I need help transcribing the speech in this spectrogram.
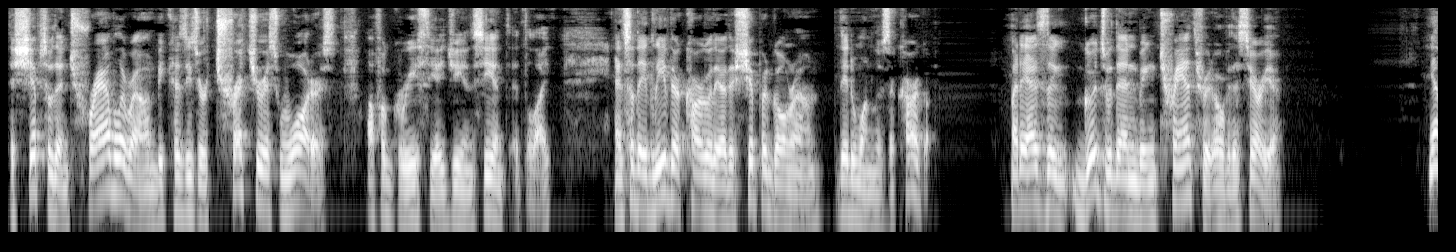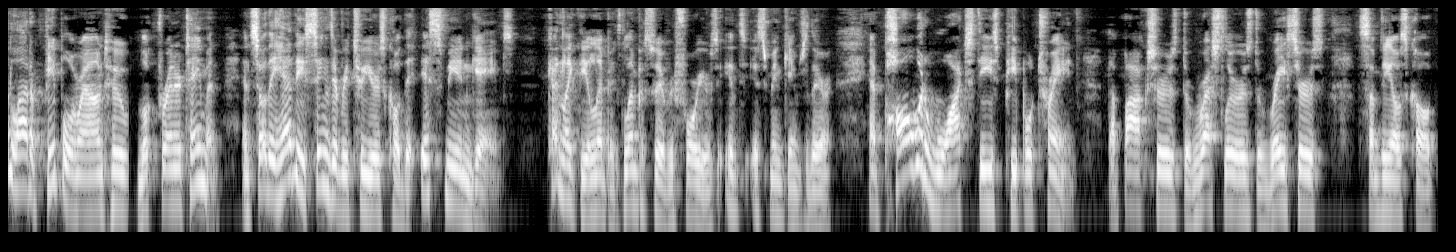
The ships would then travel around because these are treacherous waters off of Greece, the Aegean Sea, and, and the like. And so they'd leave their cargo there. The ship would go around. They didn't want to lose their cargo. But as the goods were then being transferred over this area, you had a lot of people around who looked for entertainment. And so they had these things every two years called the Isthmian Games, kind of like the Olympics. Olympics were every four years. Isthmian Games are there. And Paul would watch these people train the boxers, the wrestlers, the racers, something else called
